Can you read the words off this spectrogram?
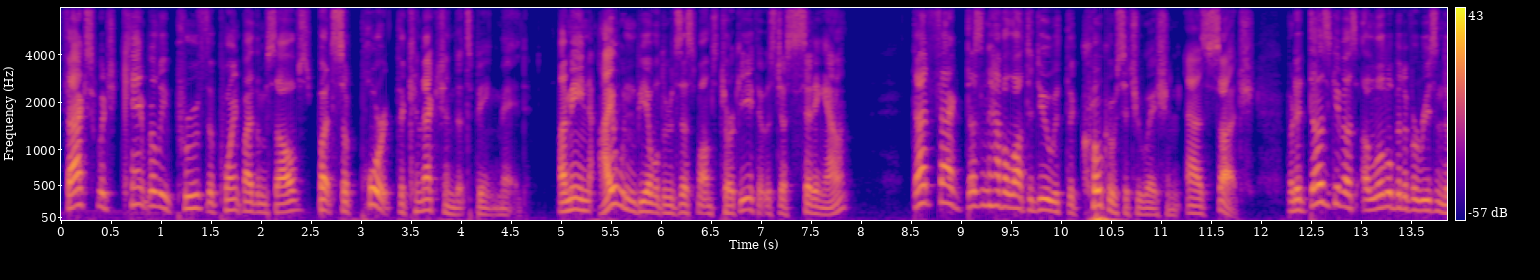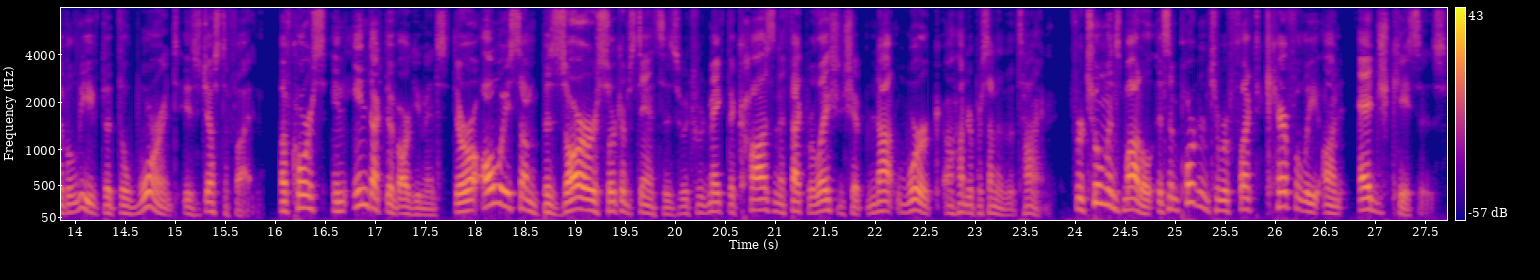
facts which can't really prove the point by themselves, but support the connection that's being made. I mean, I wouldn't be able to resist mom's turkey if it was just sitting out. That fact doesn't have a lot to do with the Coco situation as such, but it does give us a little bit of a reason to believe that the warrant is justified. Of course, in inductive arguments, there are always some bizarre circumstances which would make the cause and effect relationship not work 100% of the time. For Toulmin's model, it's important to reflect carefully on edge cases,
